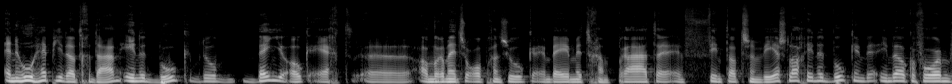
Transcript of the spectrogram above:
en hoe heb je dat gedaan in het boek? Ik bedoel, ben je ook echt uh, andere mensen op gaan zoeken en ben je met ze gaan praten en vindt dat zijn weerslag in het boek? In, in welke vorm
